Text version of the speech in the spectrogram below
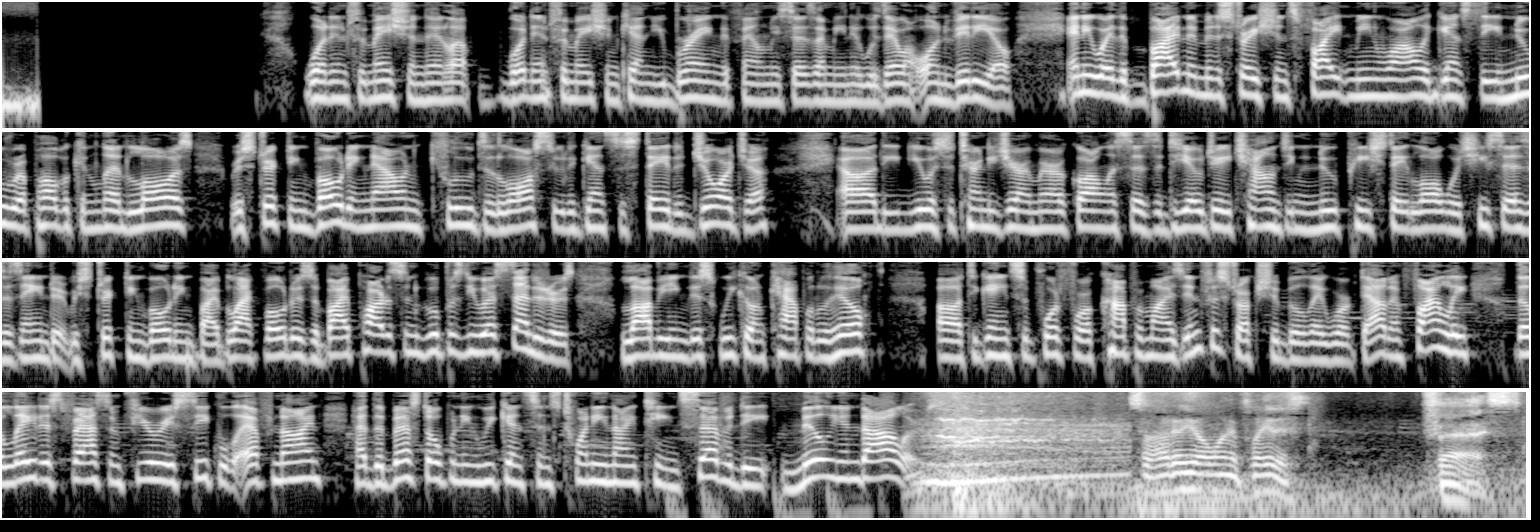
What information then what information can you bring? The family says i mean it was there on video. Anyway the biden administration's fight meanwhile against the new republican-led laws restricting voting now includes a lawsuit against the state of georgia. Uh, the u.s attorney jerry merrick garland says the doj challenging the new peach state law which he says is aimed at restricting voting by black voters a bipartisan group of u.s senators lobbying this week on capitol hill uh, to gain support for a compromise infrastructure bill they worked out. And finally the latest fast and furious sequel F9 had the best opening weekend since 2019, $70 million. So how do y'all want to play this? Fast.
